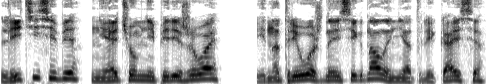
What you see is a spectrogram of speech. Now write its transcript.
Лети себе, ни о чем не переживай. И на тревожные сигналы не отвлекайся.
